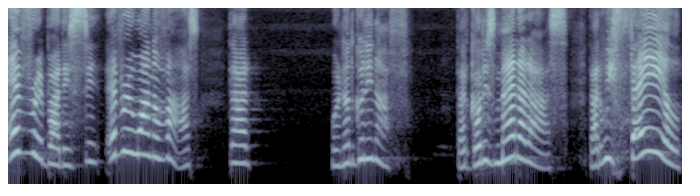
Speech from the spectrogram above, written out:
everybody, every one of us, that we're not good enough, that God is mad at us, that we fail,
